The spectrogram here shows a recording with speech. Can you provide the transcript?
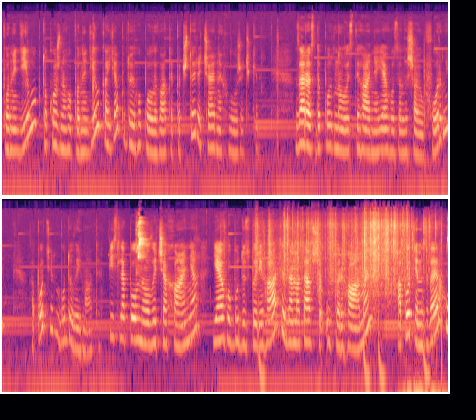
понеділок, то кожного понеділка я буду його поливати по 4 чайних ложечки. Зараз до повного стигання я його залишаю у формі, а потім буду виймати. Після повного вичахання я його буду зберігати, замотавши у пергамент, а потім зверху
